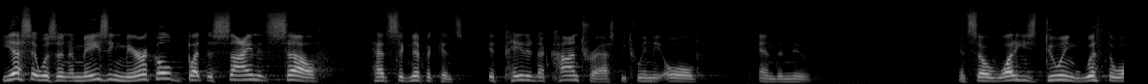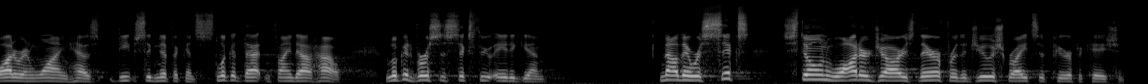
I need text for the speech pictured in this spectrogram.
yes, it was an amazing miracle, but the sign itself had significance. It painted a contrast between the old and the new. And so, what he's doing with the water and wine has deep significance. Let's look at that and find out how. Look at verses 6 through 8 again. Now, there were six stone water jars there for the Jewish rites of purification,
